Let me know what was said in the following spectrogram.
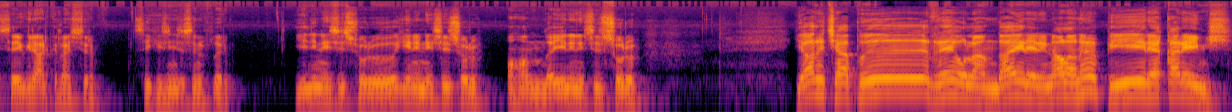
sevgili arkadaşlarım, 8. sınıflarım. Yeni nesil soru, yeni nesil soru. Aha da yeni nesil soru. Yarıçapı R olan dairenin alanı pi R kareymiş.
